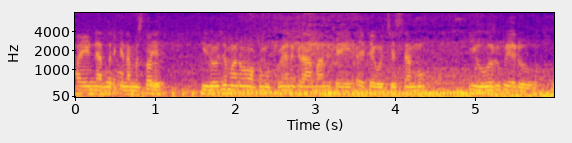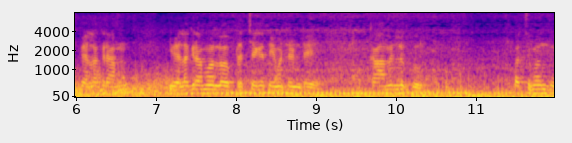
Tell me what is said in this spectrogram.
హాయ్ అండి అందరికీ నమస్తే. ఈరోజు మనం ఒక ముఖ్యమైన గ్రామానికి అయితే వచ్చేసాము. ఈ ఊరు పేరు వెల్ల గ్రామం. ఈ వెల్ల గ్రామంలో ప్రత్యేకత ఏమిటంటే కామెన్లకు పచ్చిమందు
